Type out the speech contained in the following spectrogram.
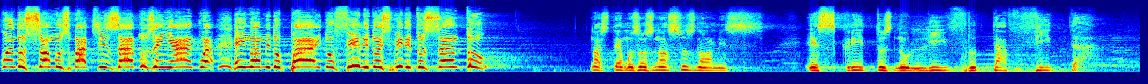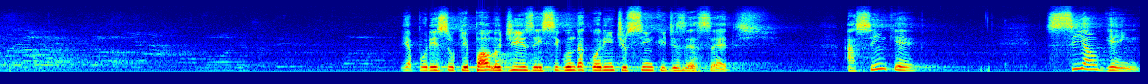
quando somos batizados em água, em nome do Pai, do Filho e do Espírito Santo, nós temos os nossos nomes escritos no livro da vida. E é por isso que Paulo diz em 2 Coríntios 5 e 17: assim que, se alguém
